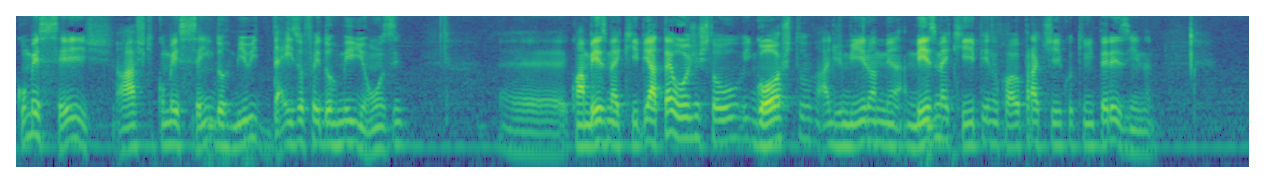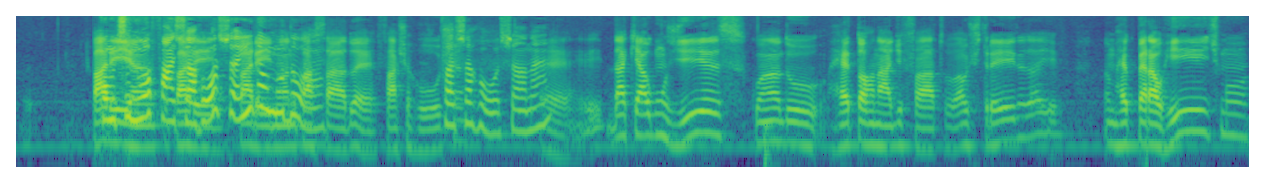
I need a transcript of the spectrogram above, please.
Comecei, acho que comecei em 2010 ou foi 2011, é, com a mesma equipe. E até hoje estou e gosto, admiro a, minha, a mesma equipe no qual eu pratico aqui em Teresina. Parei, Continua faixa parei, roxa ainda parei ou mudou? No ano passado, é, faixa roxa. Faixa roxa, né? É, daqui a alguns dias, quando retornar de fato aos treinos, aí vamos recuperar o ritmo,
